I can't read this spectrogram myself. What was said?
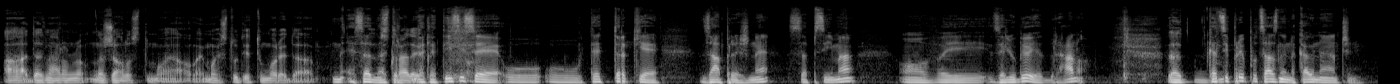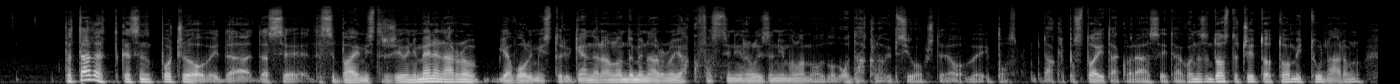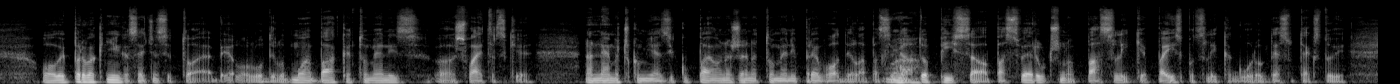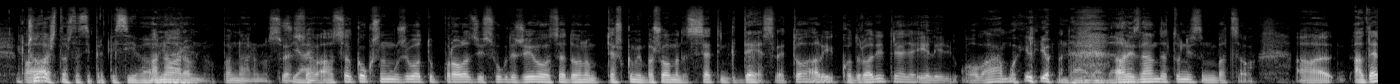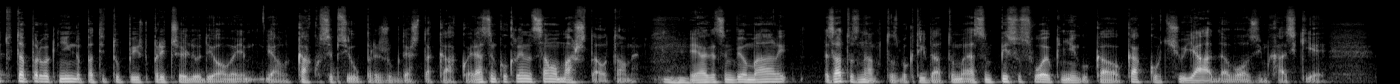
a da naravno, nažalost, moja, ovaj, moje studije tu moraju da e sad, dakle, stradaju. Dakle, ti si se u, u te trke zaprežne sa psima ovaj, zaljubio je rano? Da, Kad si prvi put saznao na koji način? Pa tada kad sam počeo ovaj, da, da, se, da se bavim istraživanjem, mene naravno, ja volim istoriju generalno, onda me naravno jako fasciniralo i zanimalo me od, odakle ovi psi uopšte, ovaj, pos, dakle postoji takva rasa i tako. Onda sam dosta čitao o tom i tu naravno, ovaj, prva knjiga, sećam se, to je bilo ludilo, moja baka to meni iz uh, Švajcarske na nemačkom jeziku, pa je ona žena to meni prevodila, pa sam wow. ja to pisao, pa sve ručno, pa slike, pa ispod slika guro gde su tekstovi. Pa, Čuvaš to što si prepisivao? Pa naravno, pa naravno, sve, sve. A sad koliko sam u životu prolazi svugde živao, sad onom, teško mi baš odmah da se setim gde je sve to, ali kod roditelja ili ovamo ili ona. Da, da, da. Ali znam da to nisam bacao. A, a da eto ta prva knjiga, pa ti tu piš, pričaju ljudi ovaj, jel, kako se psi uprežu, gde šta, kako. Jer ja sam ko klinac samo maštao o tome. Mm -hmm. Ja kad sam bio mali, Zato znam to zbog tih datuma. Ja sam pisao svoju knjigu kao kako ću ja da vozim haskije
